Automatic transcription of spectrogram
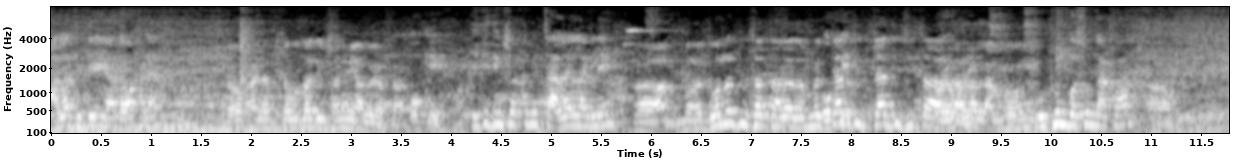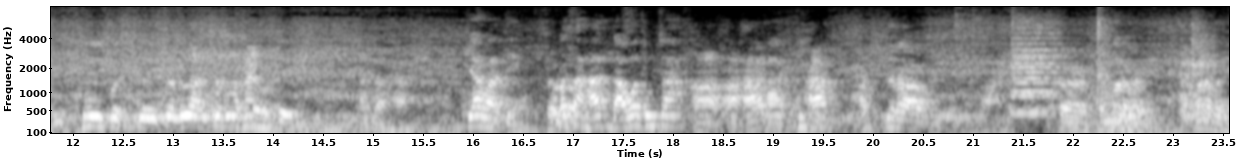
आला तिथे या दवाखान्यात? दवाखान्यात चौदा दिवसांनी आलो आता. ओके. किती दिवसात तुम्ही चालायला लागले? अं, ब- दोनच दिवसात चालायला मग ओके. त्याच दिवशी- त्याच दिवशी चा- बरोबर आहे. चालायला लागलो. हो मी. उठून बसून दाखवा. हा. ते बसतोय सगळं सगळं काय होतंय? आता हा. क्या बात आहे. थोडासा हात दावा तुमचा. हा हा हा, हात ठीक हात हात जरा अं, कमर आहे. बरोबर आहे.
